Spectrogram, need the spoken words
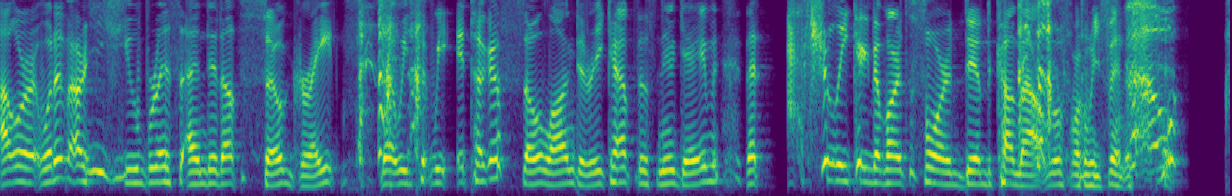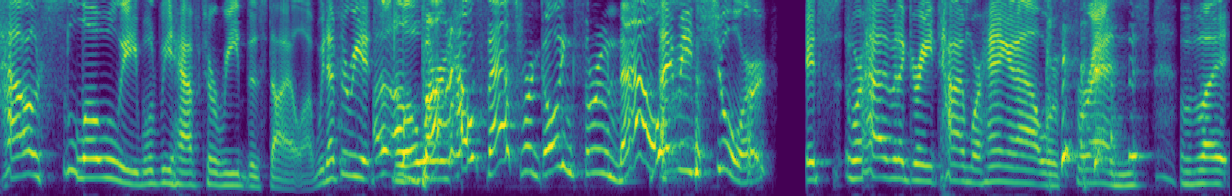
our what if our hubris ended up so great that we took we it took us so long to recap this new game that actually Kingdom Hearts 4 did come out before we finished. How? How slowly would we have to read this dialogue? We'd have to read it slower. About how fast we're going through now. I mean, sure. It's we're having a great time. We're hanging out. We're friends. but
